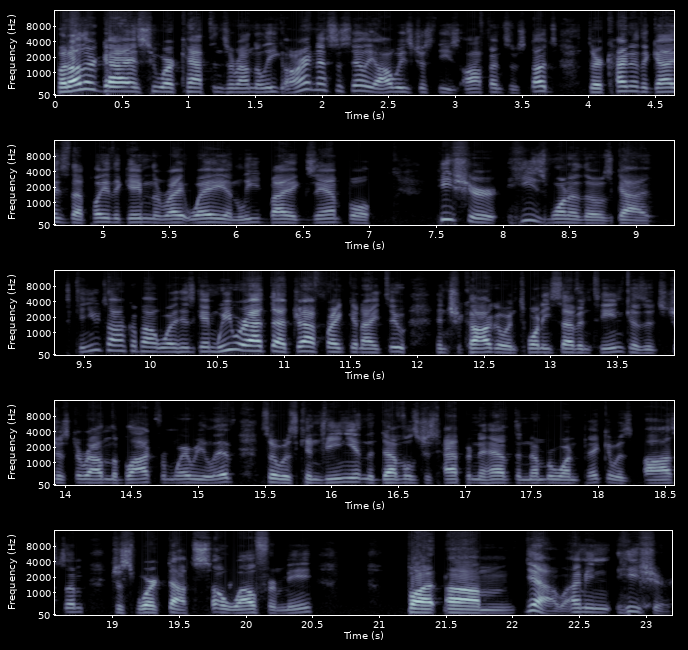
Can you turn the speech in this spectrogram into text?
But other guys who are captains around the league aren't necessarily always just these offensive studs. They're kind of the guys that play the game the right way and lead by example. Hischier he's one of those guys. Can you talk about what his game? We were at that draft, Frank and I too, in Chicago in 2017 because it's just around the block from where we live, so it was convenient. The Devils just happened to have the number one pick. It was awesome. Just worked out so well for me. But um, yeah, I mean, Hischier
